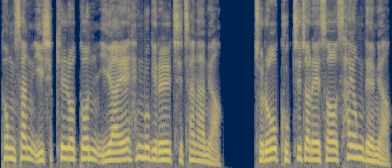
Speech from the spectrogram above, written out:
통상 20킬로톤 이하의 핵무기를 지창하며 주로 국지전에서 사용되며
